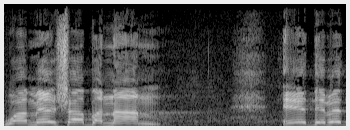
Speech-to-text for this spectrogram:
Waa meesha bannaan ee debad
